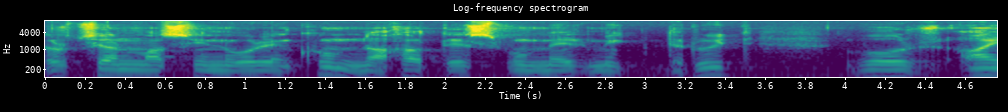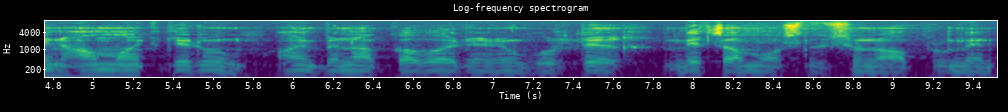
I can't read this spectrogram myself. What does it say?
կրթության մասին օրենքում նախատեսվում էր մի դրույթ, որ այն համայնքներում, այն բնակավայրերում, որտեղ մեծամասնությունը ապրում են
